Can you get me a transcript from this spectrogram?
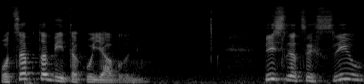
Оце б тобі таку яблуню. Після цих слів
